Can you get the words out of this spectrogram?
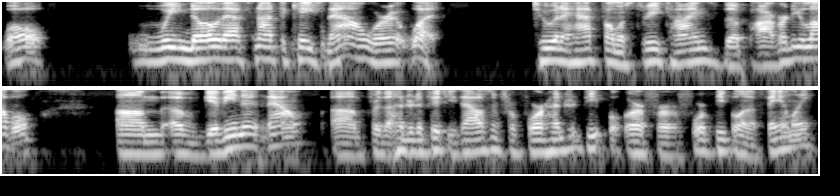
Well, we know that's not the case now. We're at what? Two and a half, almost three times the poverty level um, of giving it now um, for the 150,000 for 400 people or for four people in a family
